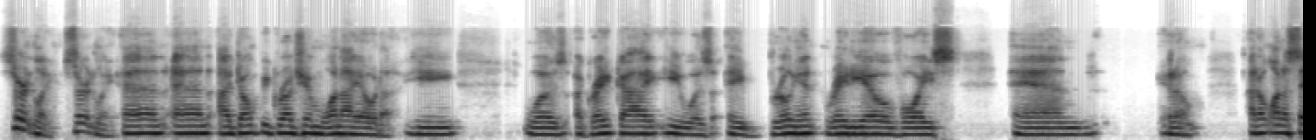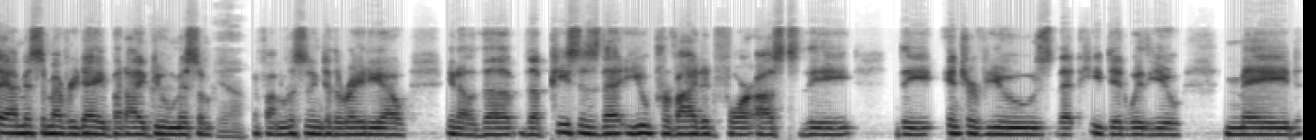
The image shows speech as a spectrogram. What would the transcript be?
Certainly, certainly, and and I don't begrudge him one iota. He was a great guy. He was a brilliant radio voice, and you know, I don't want to say I miss him every day, but I do miss him. Yeah. If I'm listening to the radio, you know, the the pieces that you provided for us, the the interviews that he did with you made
